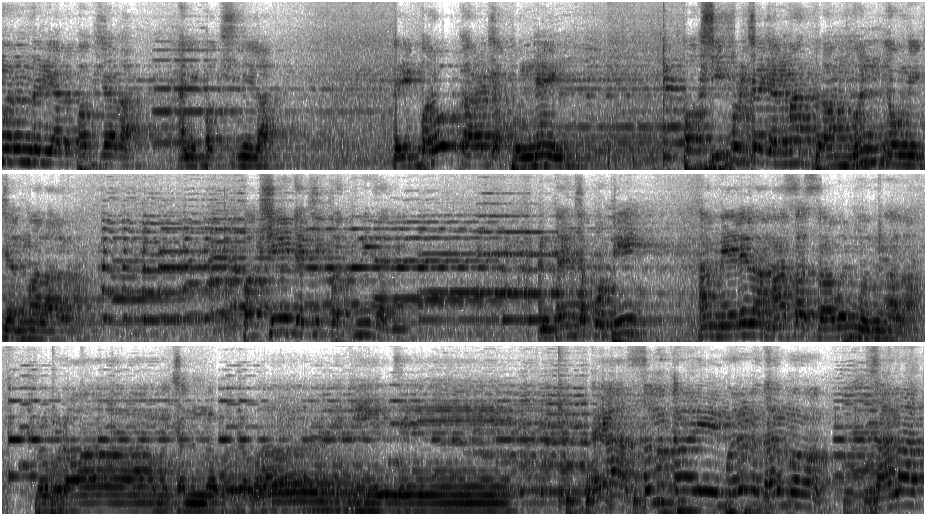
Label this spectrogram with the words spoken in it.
मरण जरी आलं पक्षाला आणि पक्षिणीला तरी परोपकाराच्या पुण्याईनं पक्षी पुढच्या जन्मात ब्राह्मण येऊन जन्माला आला. पक्षीने त्याची पत्नी झाली. आणि त्यांच्या पोटी हा मेलेला मासा श्रावण म्हणून आला. प्रभू रामचंद्र भगवान. दया समकाळे मरण धर्म झाला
